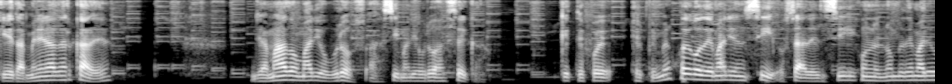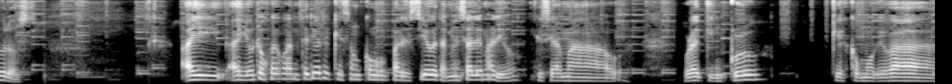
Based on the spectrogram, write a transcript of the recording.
que también era de arcade, llamado Mario Bros. Así Mario Bros. a seca. Que este fue el primer juego de Mario en sí, o sea, de en sí con el nombre de Mario Bros. Hay, hay otros juegos anteriores que son como parecidos, que también sale Mario, que se llama Wrecking Crew, que es como que va,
